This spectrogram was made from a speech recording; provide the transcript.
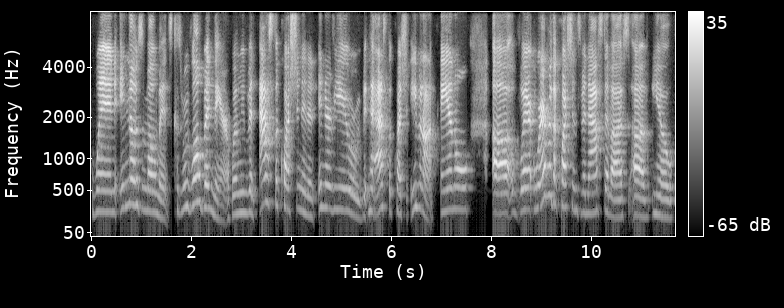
when in those moments, because we've all been there, when we've been asked the question in an interview or we've been asked the question even on a panel, uh, where, wherever the question's been asked of us of, you know,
